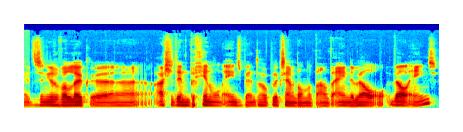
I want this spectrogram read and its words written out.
Het is in ieder geval leuk als je het in het begin oneens bent. Hopelijk zijn we dan aan het einde wel, wel eens.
